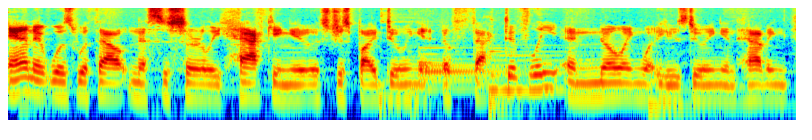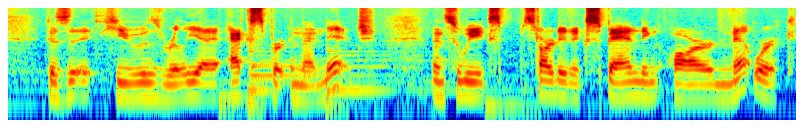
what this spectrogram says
and it was without necessarily hacking. It was just by doing it effectively and knowing what he was doing and having because he was really an expert in that niche. And so we ex- started expanding our network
